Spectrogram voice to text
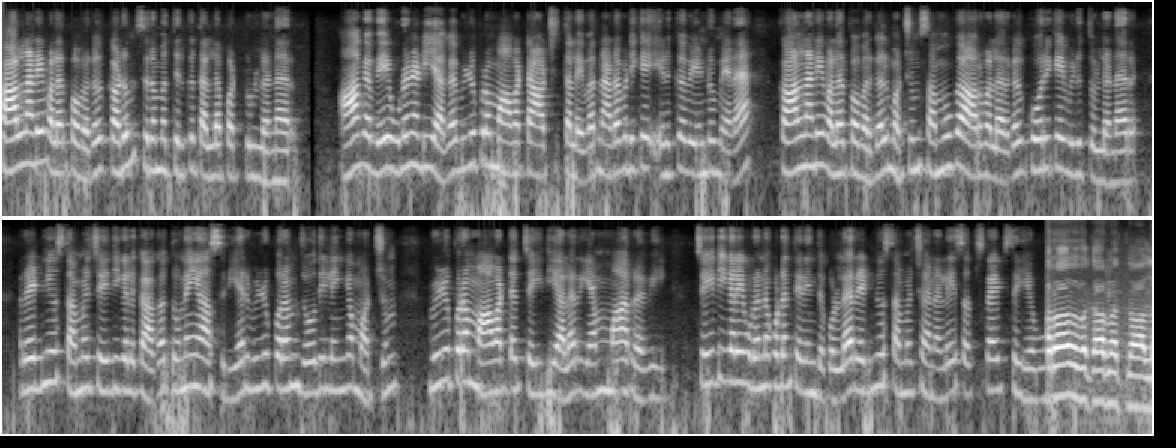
கால்நடை வளர்ப்பவர்கள் கடும் சிரமத்திற்கு தள்ளப்பட்டுள்ளனர். ஆகவே உடனடியாக விழுப்புரம் மாவட்ட ஆட்சித்தலைவர் நடவடிக்கை எடுக்க வேண்டும் என கால்நடை வளர்ப்பவர்கள் மற்றும் சமூக ஆர்வலர்கள் கோரிக்கை விடுத்துள்ளனர். ரெட் நியூஸ் தமிழ் செய்திகளுக்காக துணை ஆசிரியர் விழுப்புரம் ஜோதிலிங்கம் மற்றும் விழுப்புரம் மாவட்ட செய்தியாளர் எம் ஆர் ரவி. செய்திகளை உடனுக்குடன் தெரிந்து கொள்ள ரெட் நியூஸ் தமிழ் சேனலை சப்ஸ்கிரைப் செய்யவும். வராத காரணத்தினால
